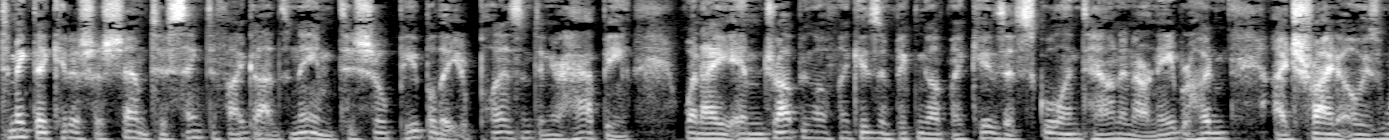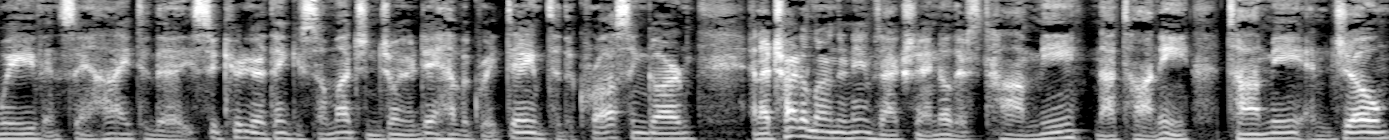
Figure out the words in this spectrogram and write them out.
to make that Kiddush Hashem, to sanctify God's name, to show people that you're pleasant and you're happy. When I am dropping off my kids and picking up my kids at school in town in our neighborhood, I try to always wave and say hi to the security guard. Thank you so much. Enjoy your day. Have a great day. To the crossing guard. And I try to learn their names actually. I know there's Tommy, not Tani, Tommy and Joe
